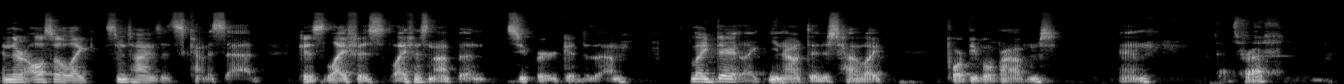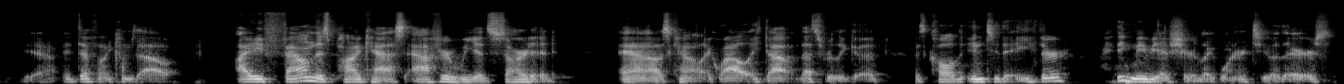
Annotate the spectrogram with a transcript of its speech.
and they're also like sometimes it's kind of sad because life is life has not been super good to them. Like they're like you know they just have like poor people problems, and That's rough. yeah, it definitely comes out. I found this podcast after we had started, and I was kind of like, wow, like that that's really good. It's called Into the Aether. I think maybe I've shared like one or two of theirs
